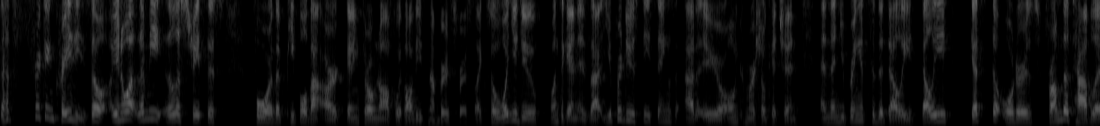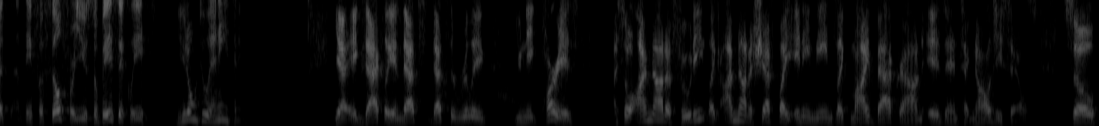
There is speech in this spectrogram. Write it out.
that's freaking crazy. So, you know what? Let me illustrate this for the people that are getting thrown off with all these numbers first. Like so what you do once again is that you produce these things at your own commercial kitchen and then you bring it to the deli. Deli gets the orders from the tablets and they fulfill for you. So basically, you don't do anything. Yeah, exactly. And that's that's the really unique part is so I'm not a foodie, like I'm not a chef by any means. Like my background is in technology sales. So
